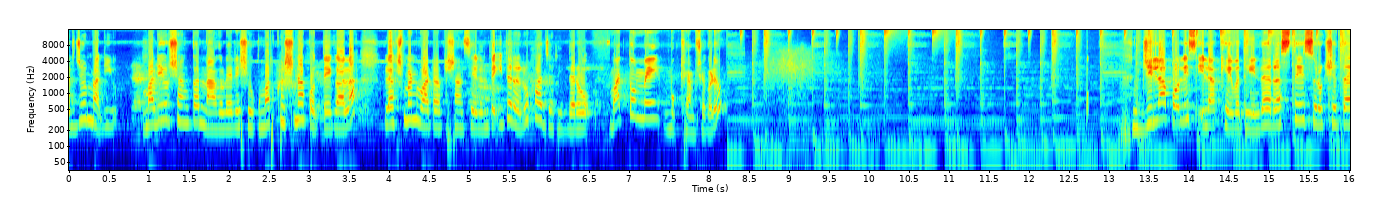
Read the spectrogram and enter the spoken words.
ಅರ್ಜುನ್, ಮಲಿಯು ಮಲಿಯೂರ್ ಶಂಕರ್ ನಾಗಲೇರೆ ಶಿವಕುಮಾರ್, ಕೃಷ್ಣ ಕೊತ್ತೇಗಾಲ, ಲಕ್ಷ್ಮಣ್ ವಾಟರ್ ಪ್ರಶಾಂತ್ ಸೇರಿದಂತೆ ಇತರರು ಹಾಜರಿದ್ದರು. ಮತ್ತೊಮ್ಮೆ ಮುಖ್ಯಾಂಶಗಳು. ಜಿಲ್ಲಾ ಪೊಲೀಸ್ ಇಲಾಖೆ ವತಿಯಿಂದ ರಸ್ತೆ ಸುರಕ್ಷತಾ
